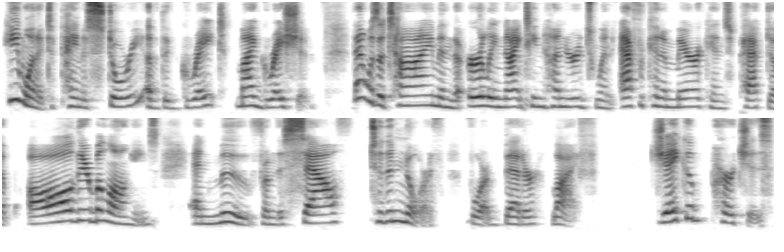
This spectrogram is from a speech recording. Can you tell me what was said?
He wanted to paint a story of the Great Migration. That was a time in the early 1900s when African Americans packed up all their belongings and moved from the South to the North for a better life. Jacob purchased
